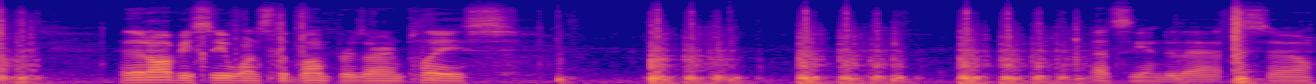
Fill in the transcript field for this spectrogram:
And then obviously once the bumpers are in place, that's the end of that. So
